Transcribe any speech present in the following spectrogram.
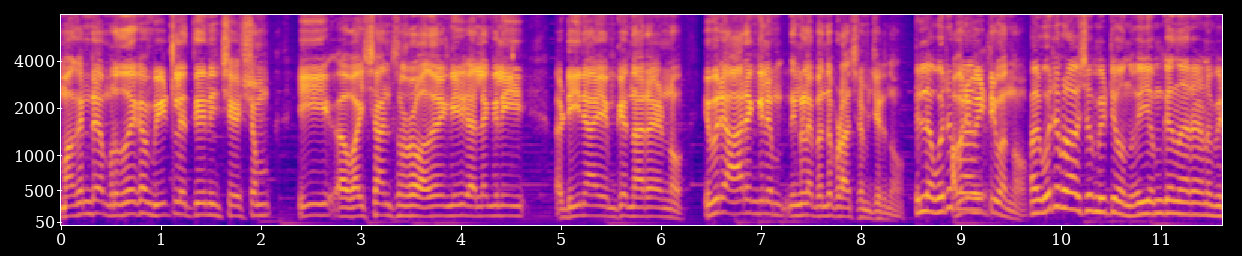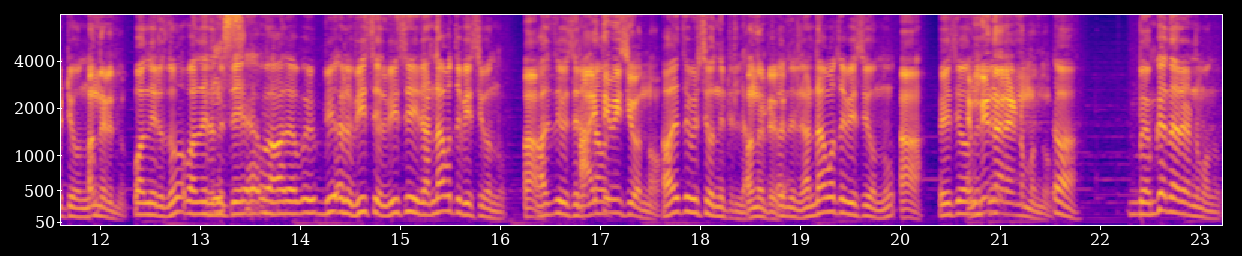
മകന്റെ മൃതദേഹം വീട്ടിലെത്തിയതിനു ശേഷം ഈ വൈസ് ചാൻസലറോ അല്ലെങ്കിൽ അല്ലെങ്കിൽ ഈ ഡീനായ എം കെ നാരായണനോ ഇവർ ആരെങ്കിലും നിങ്ങളെ ബന്ധപ്പെടാൻ ശ്രമിച്ചിരുന്നോ? ഇല്ല ഒരു അവർ വീട്ടിൽ വന്നോ? ഒരു പ്രാവശ്യം വീട്ടിൽ വന്നു. ഈ എം കെ നാരായണ വീട്ടിൽ വന്നു. വന്നിരുന്നു. വന്നിരുന്നു. വന്നിരുന്നിട്ട് വി സി. വി സി രണ്ടാമത്തെ വി സി വന്നു. ആദ്യത്തെ വി സി ആദ്യത്തെ വി സി വന്നോ. ആദ്യത്തെ വീഴ്ച വന്നിട്ടില്ല. വന്നിട്ടില്ല. രണ്ടാമത്തെ വി സി വന്നു. ആ. വി സി എം കെ വന്നിട്ട് നാരായണൻ വന്നു. ആ. എം കെ നാരായണൻ വന്നു.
